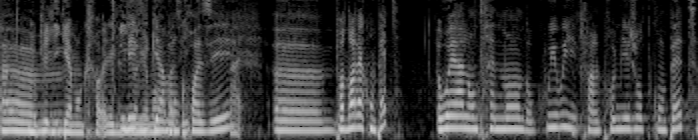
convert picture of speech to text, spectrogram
Euh, Donc les ligaments, cro- les les ligaments ligaments croisés. croisés. Ouais. Euh, Pendant la compète? Ouais, à l'entraînement. Donc oui, oui. Enfin, le premier jour de compète.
